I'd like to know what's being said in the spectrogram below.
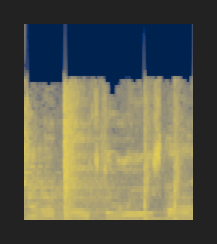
until I broke the rules. My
